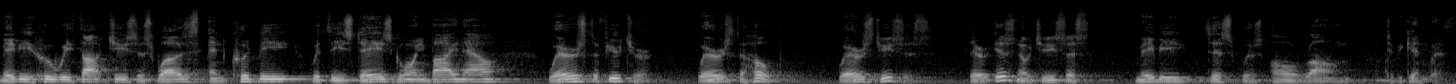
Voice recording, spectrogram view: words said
Maybe who we thought Jesus was and could be with these days going by now, where's the future? Where's the hope? Where's Jesus? There is no Jesus maybe this was all wrong to begin with.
